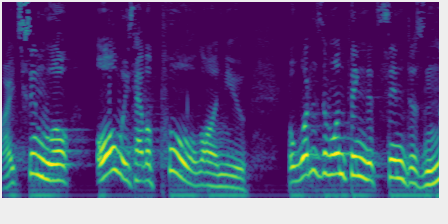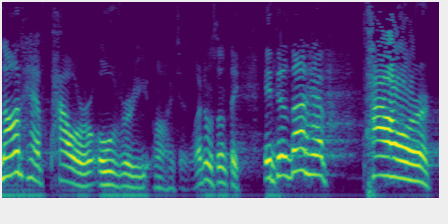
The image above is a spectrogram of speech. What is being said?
All right, sin will always have a pull on you. But what is the one thing that sin does not have power over you? Oh, I don't know something. It does not have power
